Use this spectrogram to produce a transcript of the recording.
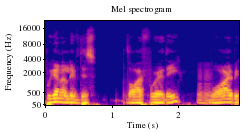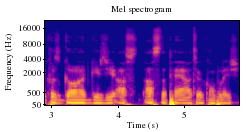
we're going to live this life worthy Mhm. why? Because God gives you us us the power to accomplish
